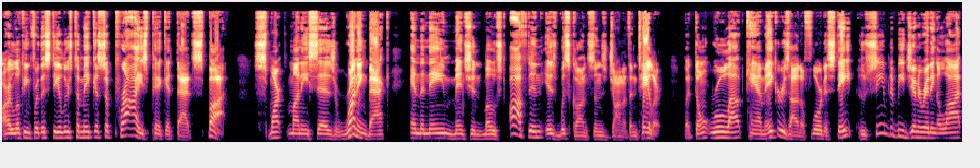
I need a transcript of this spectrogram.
are looking for the Steelers to make a surprise pick at that spot. Smart Money says running back, and the name mentioned most often is Wisconsin's Jonathan Taylor. But don't rule out Cam Akers out of Florida State, who seemed to be generating a lot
